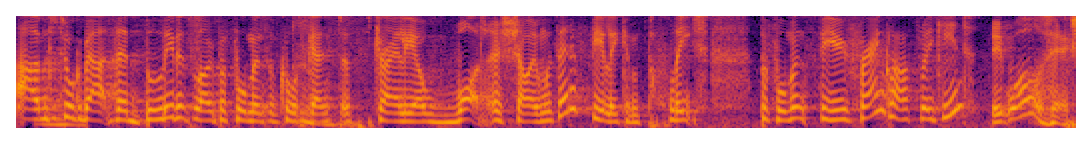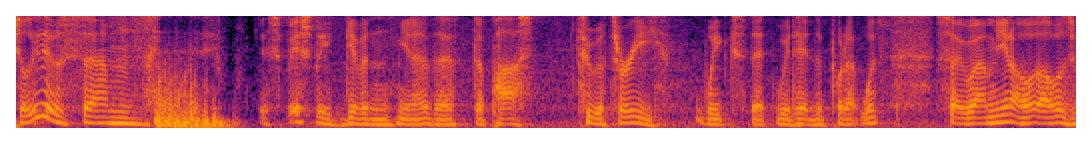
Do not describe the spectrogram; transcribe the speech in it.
um, to talk about the Bledisloe performance, of course, against Australia. What a showing. Was that a fairly complete performance for you, Frank, last weekend? It was actually. There was, um, especially given you know the the past two or three weeks that we'd had to put up with. So um, you know, I was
